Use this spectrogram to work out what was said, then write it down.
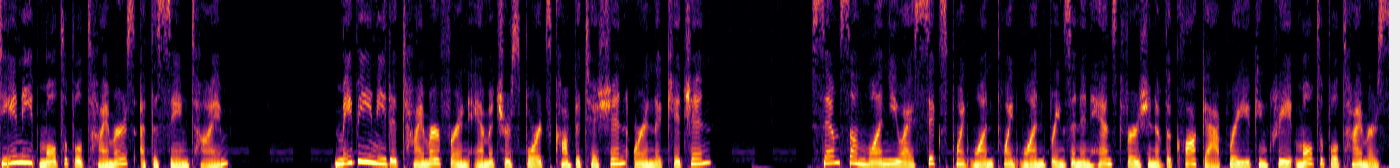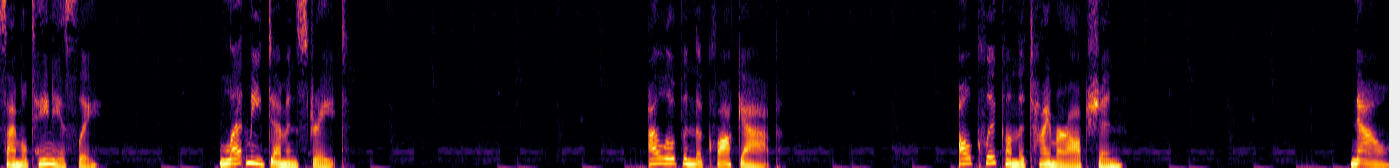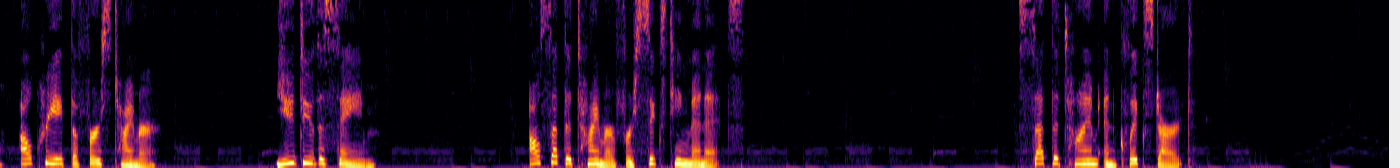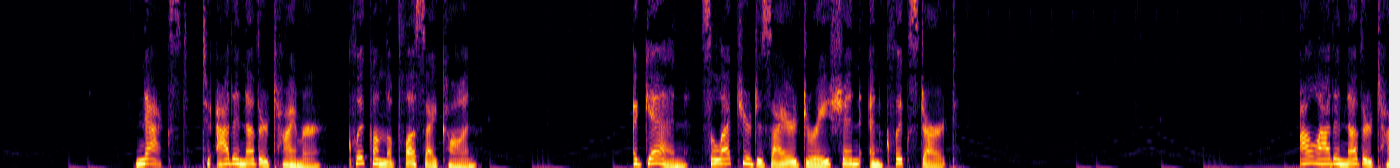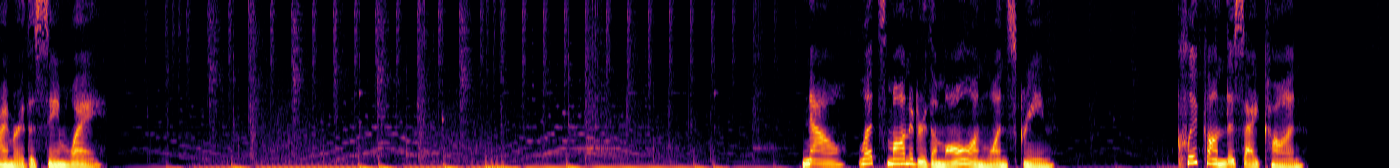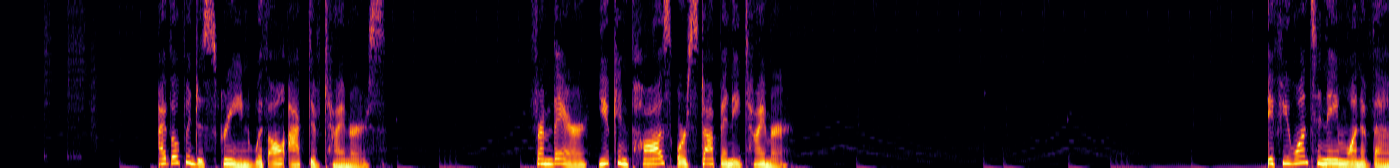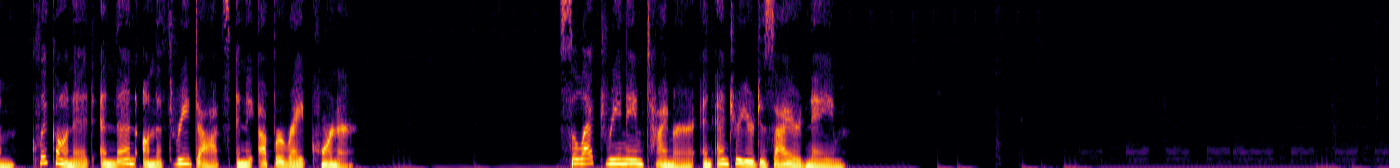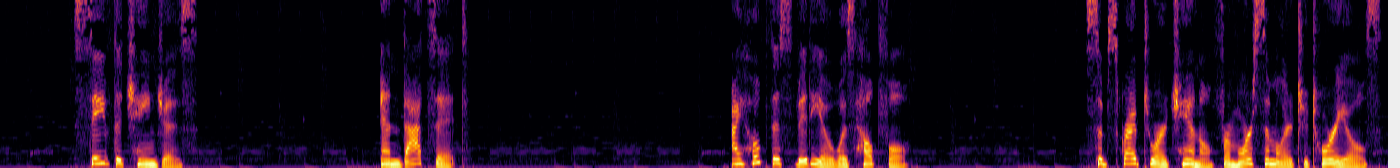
Do you need multiple timers at the same time? Maybe you need a timer for an amateur sports competition or in the kitchen? Samsung One UI 6.1.1 brings an enhanced version of the clock app where you can create multiple timers simultaneously. Let me demonstrate. I'll open the clock app. I'll click on the timer option. Now, I'll create the first timer. You do the same. I'll set the timer for 16 minutes. Set the time and click Start. Next, to add another timer, click on the plus icon. Again, select your desired duration and click Start. I'll add another timer the same way. Now, let's monitor them all on one screen. Click on this icon. I've opened a screen with all active timers. From there, you can pause or stop any timer. If you want to name one of them, click on it and then on the three dots in the upper right corner. Select Rename Timer and enter your desired name. Save the changes. And that's it. I hope this video was helpful. Subscribe to our channel for more similar tutorials.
